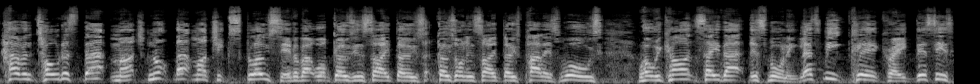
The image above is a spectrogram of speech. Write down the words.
haven't told us that much, not that much explosive about what goes inside those, goes on inside those palace walls. Well, we can't say that this morning. Let's be clear, Craig. This is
